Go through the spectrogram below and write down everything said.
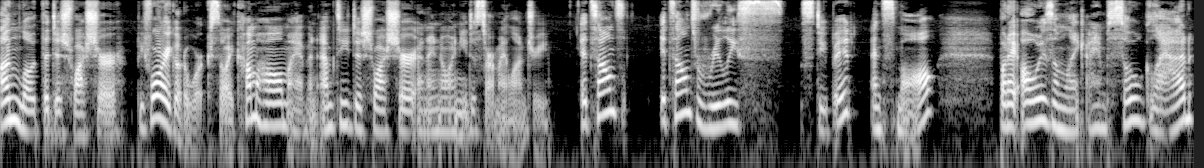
unload the dishwasher before I go to work. So I come home, I have an empty dishwasher, and I know I need to start my laundry. It sounds it sounds really s- stupid and small, But I always am like, I am so glad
